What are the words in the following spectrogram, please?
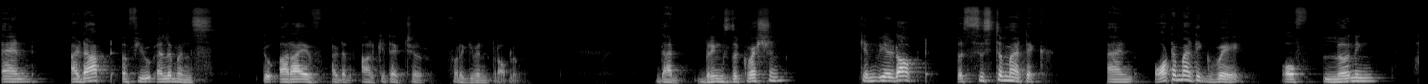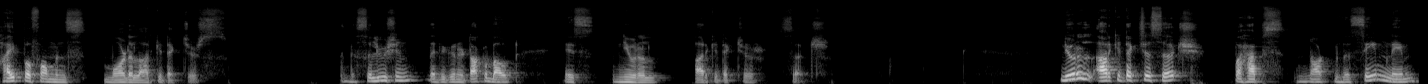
and adapt a few elements to arrive at an architecture for a given problem. That brings the question, can we adopt a systematic and automatic way of learning high performance model architectures? And the solution that we're going to talk about is neural architecture search. Neural architecture search, perhaps not in the same name,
